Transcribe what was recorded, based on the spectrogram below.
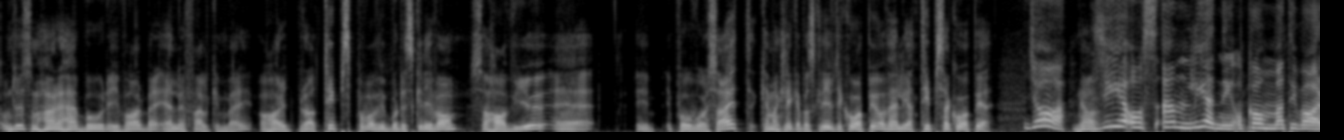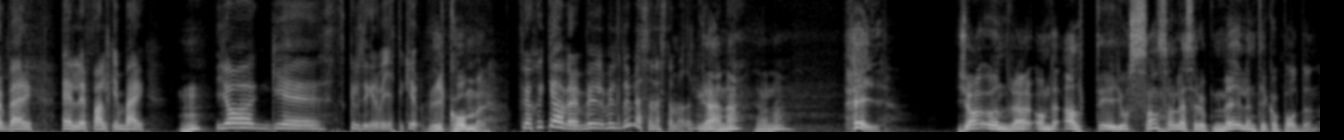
om du som hör det här bor i Varberg eller Falkenberg och har ett bra tips på vad vi borde skriva om så har vi ju eh, på vår sajt kan man klicka på skriv till KP och välja tipsa KP. Ja, Ja. ge oss anledning att komma till Varberg eller Falkenberg. Mm, Jag eh, skulle tycka det var jättekul. vi kommer. Får jag skicka över, vill, vill du läsa nästa mejl? Gärna, gärna. Hej! Jag undrar om det alltid är Jossan som läser upp mejlen till K-podden.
